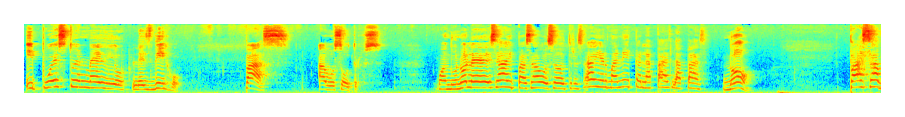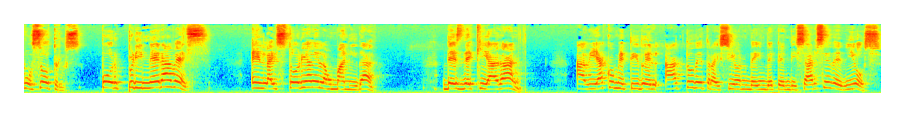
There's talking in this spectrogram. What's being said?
y puesto en medio les dijo, paz a vosotros. Cuando uno le dice, ay, paz a vosotros, ay, hermanito, la paz, la paz. No, paz a vosotros. Por primera vez en la historia de la humanidad, desde que Adán había cometido el acto de traición de independizarse de Dios,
